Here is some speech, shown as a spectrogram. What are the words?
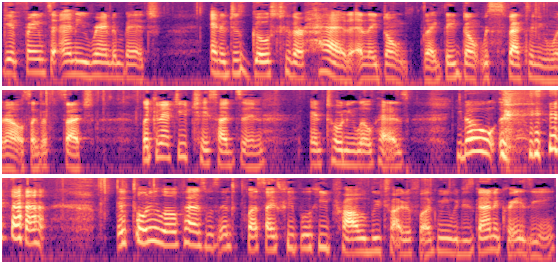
get framed to any random bitch and it just goes to their head and they don't like they don't respect anyone else. Like that's such looking at you, Chase Hudson and Tony Lopez. You know if Tony Lopez was into plus size people, he'd probably try to fuck me, which is kinda crazy.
